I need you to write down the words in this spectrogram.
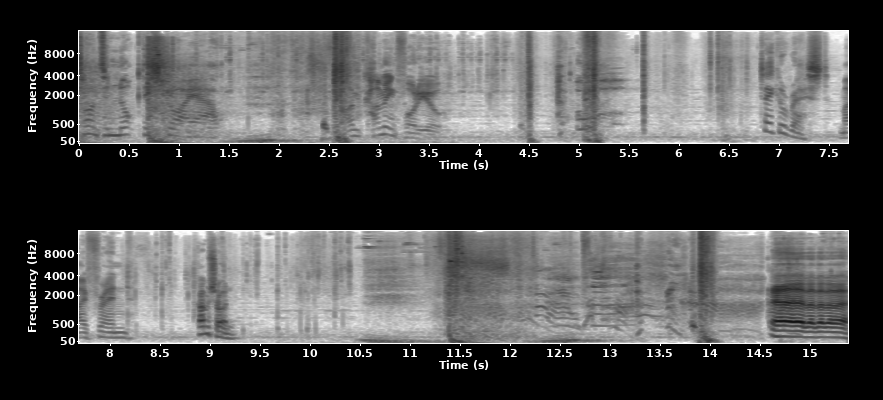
Time to knock this guy out. I'm coming for you. Take a rest, my friend. Komm schon. Äh,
